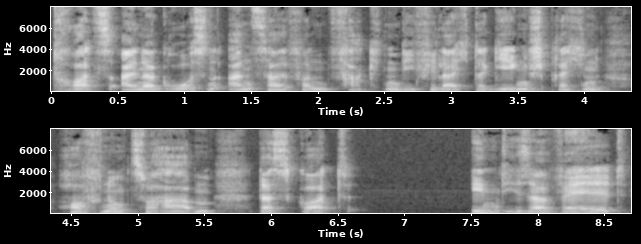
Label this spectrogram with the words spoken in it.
trotz einer großen Anzahl von Fakten, die vielleicht dagegen sprechen, Hoffnung zu haben, dass Gott in dieser Welt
